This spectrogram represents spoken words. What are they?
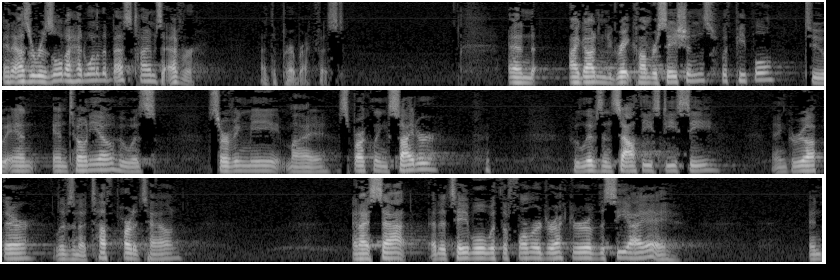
And as a result, I had one of the best times ever at the prayer breakfast. And I got into great conversations with people, to An- Antonio, who was serving me my sparkling cider, who lives in southeast DC and grew up there, lives in a tough part of town. And I sat at a table with the former director of the CIA and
